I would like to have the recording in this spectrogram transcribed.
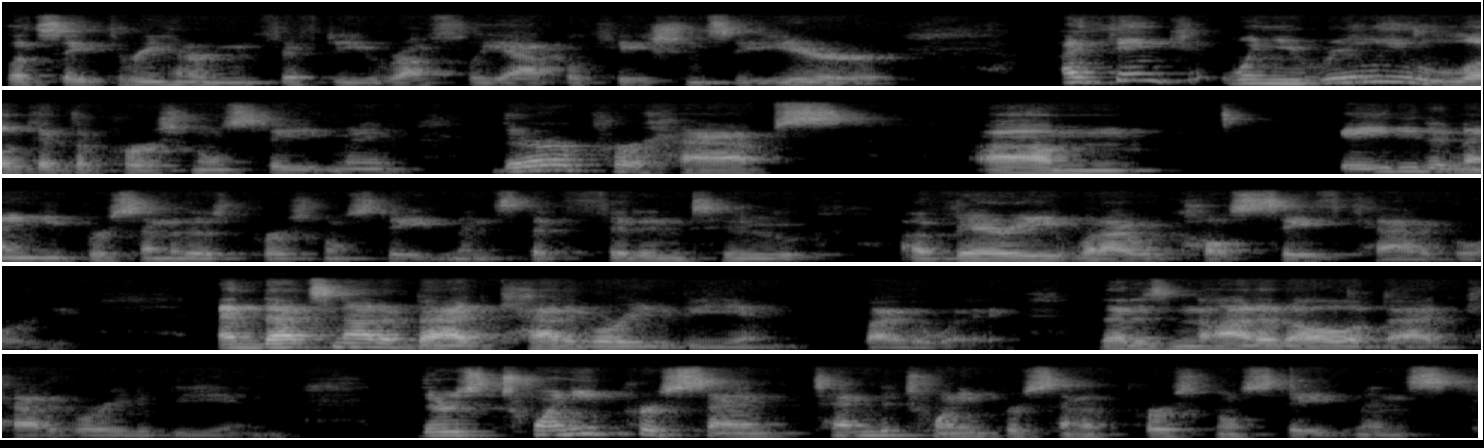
let's say, 350 roughly applications a year. I think when you really look at the personal statement, there are perhaps um, 80 to 90% of those personal statements that fit into a very, what I would call safe category. And that's not a bad category to be in, by the way. That is not at all a bad category to be in. There's 20%, 10 to 20% of personal statements.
